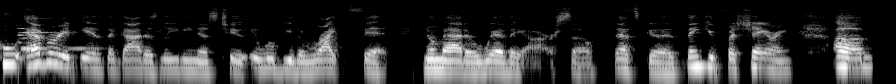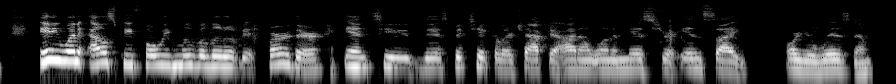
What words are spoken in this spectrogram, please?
whoever it is that God is leading us to, it will be the right fit no matter where they are. So that's good. Thank you for sharing. Um, anyone else before we move a little bit further into this particular chapter? I don't want to miss your insight or your wisdom.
